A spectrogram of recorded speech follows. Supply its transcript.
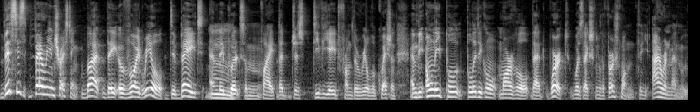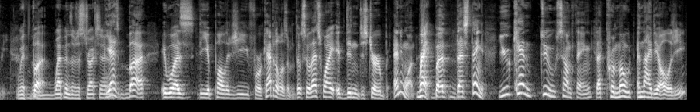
This is very interesting, but they avoid real debate and they put some fight that just deviate from the real question. And the only pol- political Marvel that worked was actually the first one, the Iron Man movie. With but the weapons of destruction. yes, but it was the apology for capitalism. So that's why it didn't disturb anyone. Right. But that's the thing. You can do something that promote an ideology.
